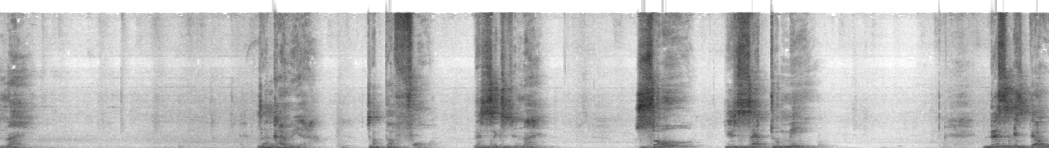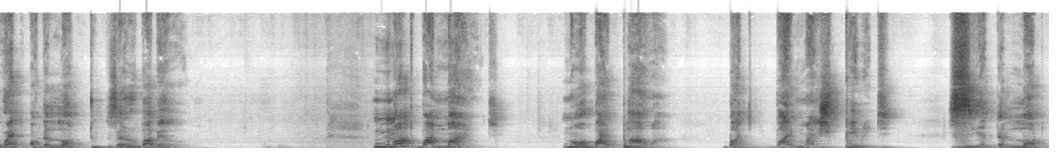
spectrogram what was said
to 9. Zechariah, chapter 4, verse 6 to 9. So he said to me, This is the word of the Lord to Zerubbabel, not by might, nor by power, but by my spirit, saith the Lord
